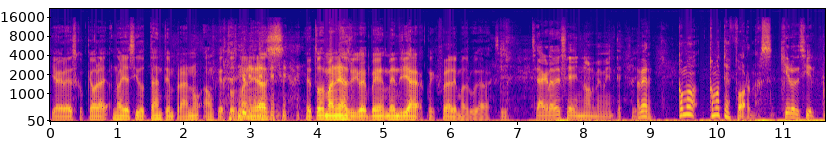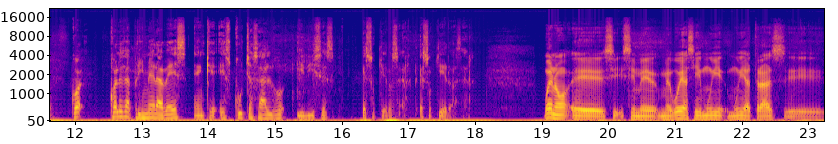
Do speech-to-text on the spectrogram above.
y agradezco que ahora no haya sido tan temprano, aunque de todas maneras, de todas maneras vendría que fuera de madrugada. Se agradece enormemente. A ver, ¿cómo, ¿cómo te formas? Quiero decir, ¿Cuál es la primera vez en que escuchas algo y dices, eso quiero ser, eso quiero hacer? Bueno, eh, si, si me, voy así muy, muy atrás, eh,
